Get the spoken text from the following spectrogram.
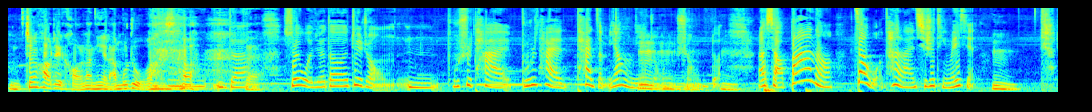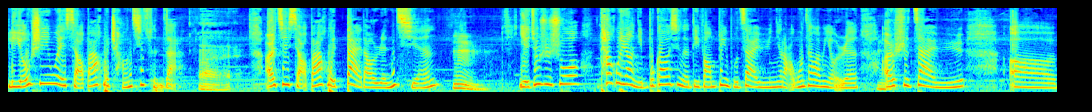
嗯，真好这口，那你也拦不住。嗯 对，对，所以我觉得这种嗯不是太不是太太怎么样的一种女生，对。然后小八呢，在我看来其实挺危险的，嗯，理由是因为小八会长期存在，哎，而且小八会带到人前。嗯。也就是说，他会让你不高兴的地方，并不在于你老公在外面有人，而是在于，呃，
